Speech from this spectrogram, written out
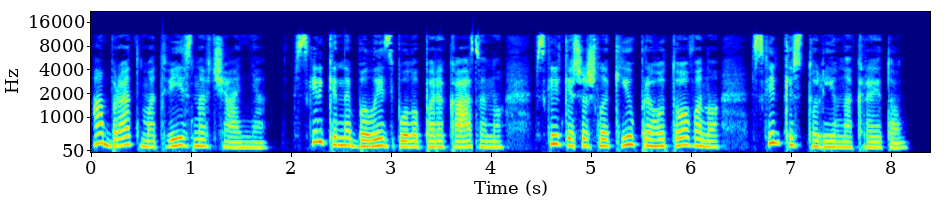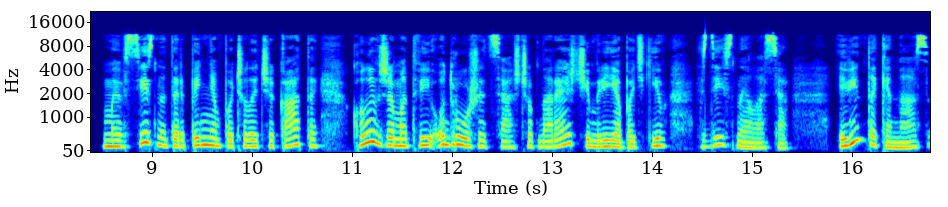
а брат Матвій з навчання. Скільки небилиць було переказано, скільки шашликів приготовано, скільки столів накрито. Ми всі з нетерпінням почали чекати, коли вже Матвій одружиться, щоб нарешті мрія батьків здійснилася, і він таки нас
